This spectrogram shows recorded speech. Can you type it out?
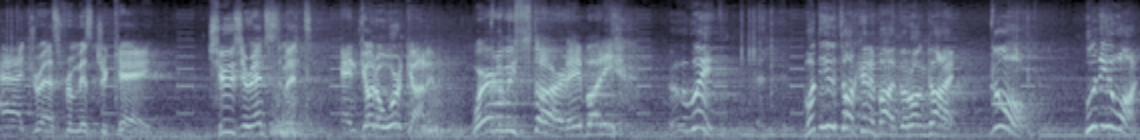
address from Mr. K. Choose your instrument and go to work on it. Where do we start, eh, buddy? Uh, wait, what are you talking about, the wrong guy? No, who do you want?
